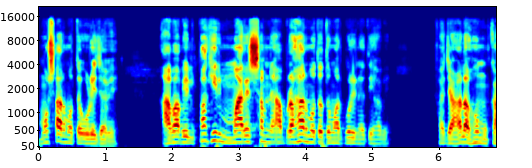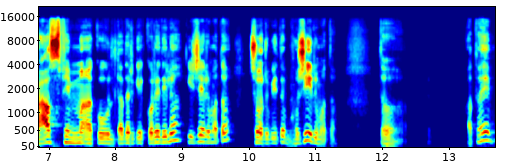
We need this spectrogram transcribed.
মশার মতো উড়ে যাবে। আবাবিল পাখির মারের সামনে আব্রাহার মতো তোমার পরিণতি হবে। ফাজা আলাহুম কাসফিম মাকুল। তাদেরকে করে দিল কিসের মতো? চর্বিত ভুসির মতো। তো অতএব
